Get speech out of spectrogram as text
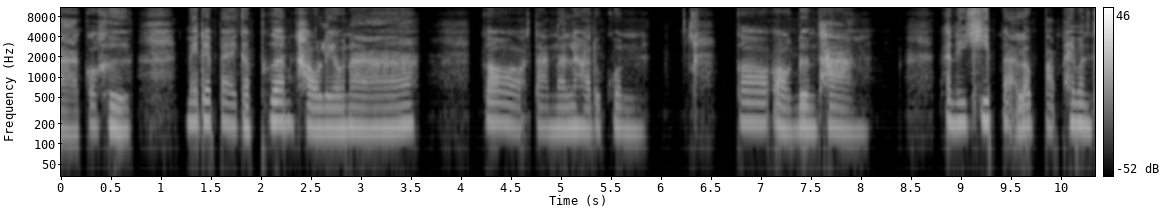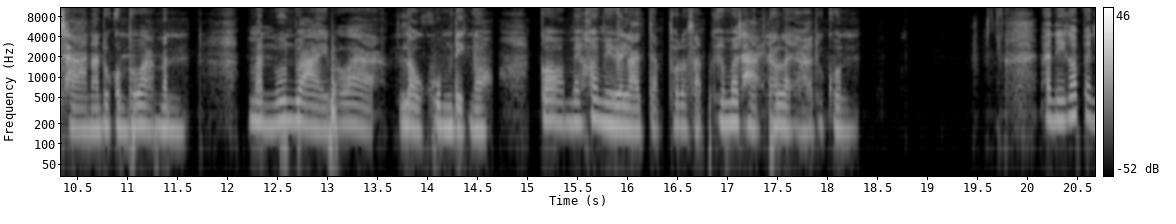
ลาก็คือ ไม่ได้ไปกับเพื่อนเขาแล้วนะ ก็ตามนั้นเลยค่ะทุกคน ก็ออกเดินทาง อันนี้คลิปอะเราปรับให้มันช้านะทุกคนเพราะว่ามันมันวุ่นวาย เพราะว่าเราคุมเด็กเนาะก็ไม่ค่อยมีเวลาจับโทรศัพท์ขึ้นมาถ่ายเท่าไหร่ค่ะทุกคน อันนี้ก็เป็น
